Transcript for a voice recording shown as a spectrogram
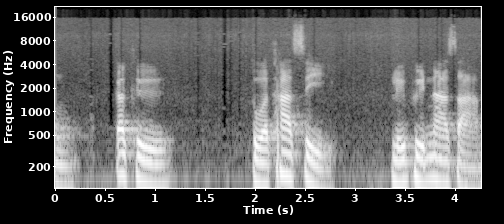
มณ์ก็คือตัวธาตุสี่หรือผืนนาสาม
